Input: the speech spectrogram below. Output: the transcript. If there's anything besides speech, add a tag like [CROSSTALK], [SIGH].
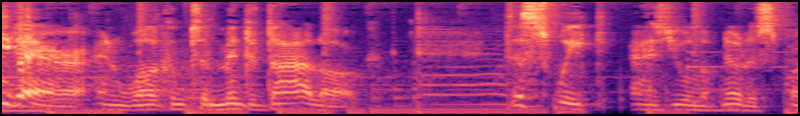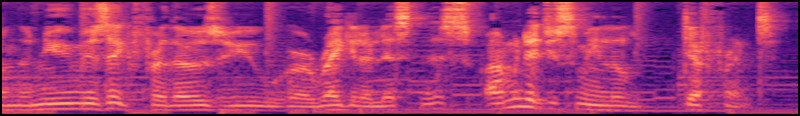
Hey there, and welcome to Minter Dialogue. This week, as you will have noticed from the new music, for those of you who are regular listeners, I'm going to do something a little different.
